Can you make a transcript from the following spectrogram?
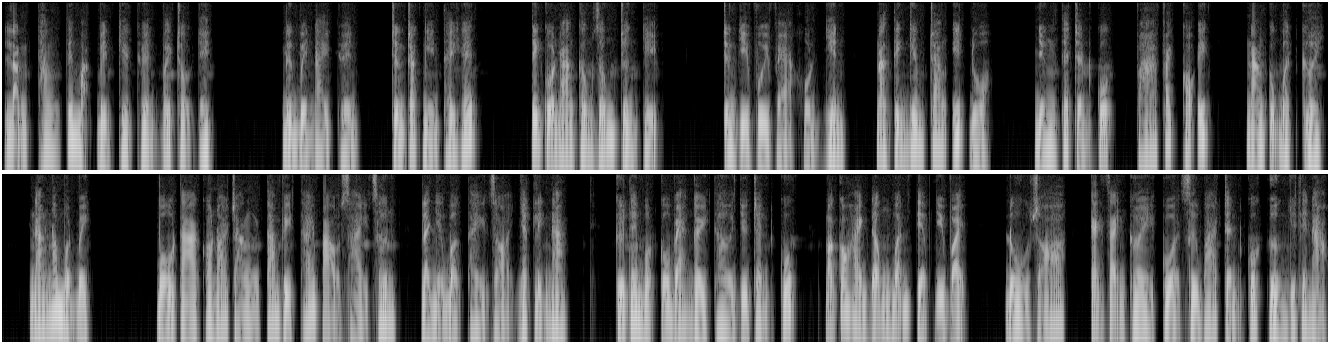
lặn thẳng tới mặt bên kia thuyền mới trồi lên. Đứng bên này thuyền, trừng trắc nhìn thấy hết. Tính của nàng không giống trừng dị. Trừng dị vui vẻ hồn nhiên, nàng tính nghiêm trang ít đùa. Nhưng thế Trần Quốc phá phách có ích, nàng cũng bật cười, nàng nói một mình. Bố ta có nói rằng tám vị thái bảo Sài Sơn là những bậc thầy giỏi nhất lĩnh Nam. Cứ thấy một cô bé ngây thơ như Trần Quốc mà có hành động mẫn tiệp như vậy, đủ rõ cách dạy người của sư bá Trần Quốc Hương như thế nào.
